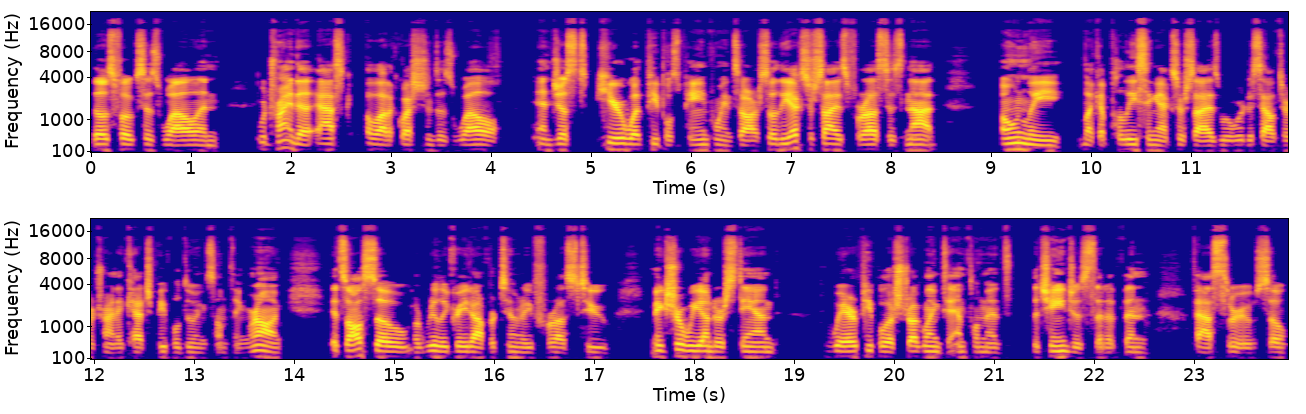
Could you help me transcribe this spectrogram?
those folks as well. And we're trying to ask a lot of questions as well and just hear what people's pain points are. So the exercise for us is not only like a policing exercise where we're just out there trying to catch people doing something wrong. It's also a really great opportunity for us to make sure we understand where people are struggling to implement the changes that have been passed through. So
